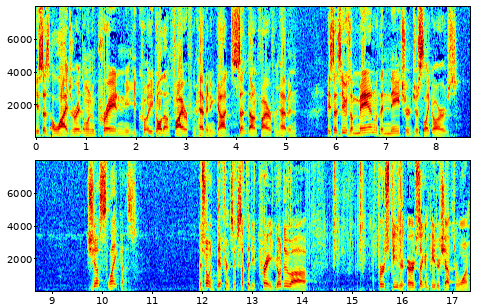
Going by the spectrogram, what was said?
he says Elijah, right, the one who prayed and he, he, called down fire from heaven and God sent down fire from heaven. He says he was a man with a nature just like ours. Just like us. There's no difference except that he prayed. Go to uh, First Peter or Second Peter chapter one.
